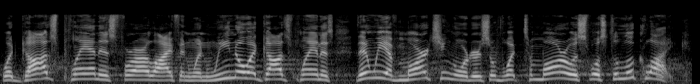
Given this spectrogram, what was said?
what God's plan is for our life. And when we know what God's plan is, then we have marching orders of what tomorrow is supposed to look like.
